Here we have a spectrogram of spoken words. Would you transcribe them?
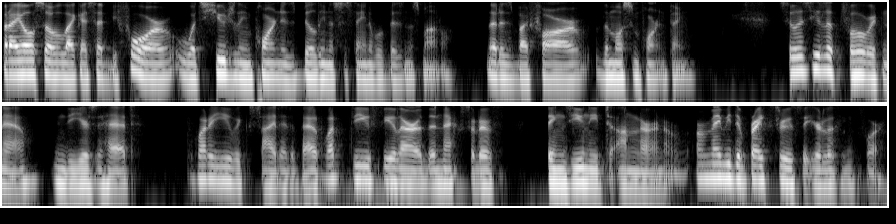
But I also, like I said before, what's hugely important is building a sustainable business model. That is by far the most important thing. So, as you look forward now in the years ahead, what are you excited about? What do you feel are the next sort of things you need to unlearn, or, or maybe the breakthroughs that you're looking for?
